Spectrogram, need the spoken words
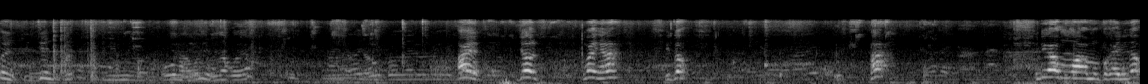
Uy, Jen. Oo, na kuya. Ay, Jones! Kumain ka na? Dito? Ha? Hindi ka kumuha ng pagkain dito?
